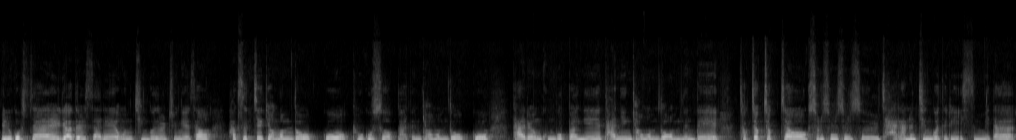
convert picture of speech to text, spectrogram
7살, 8살에 온 친구들 중에서 학습지 경험도 없고 교구 수업 받은 경험도 없고 다른 공부방에 다닌 경험도 없는데 척척척척 술술술술 잘하는 친구들이 있습니다.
